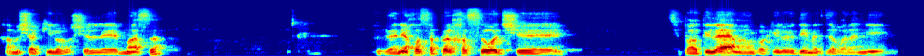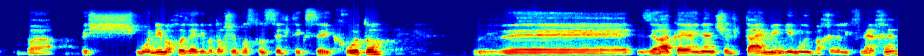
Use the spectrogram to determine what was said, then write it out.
חמישה קילו של מסה. ואני יכול לספר לך סוד ש... סיפרתי להם, הם כבר כאילו יודעים את זה, אבל אני ב-80% הייתי בטוח שבוסטון סלטיקס ייקחו אותו, וזה רק היה עניין של טיימינג, אם הוא ייבחר לפני כן,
